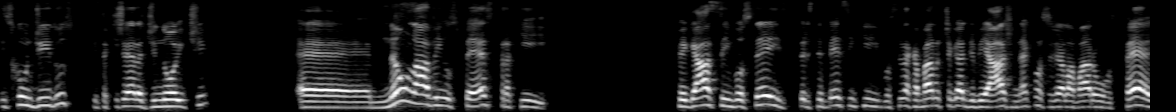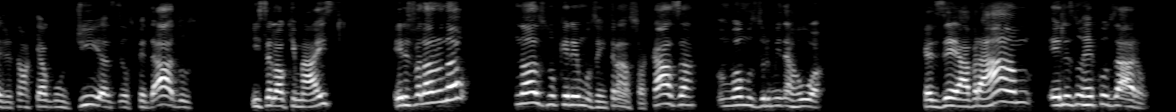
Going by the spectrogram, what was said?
escondidos. Isso aqui já era de noite. É, não lavem os pés para que pegassem vocês, percebessem que vocês acabaram de chegar de viagem, né? Que vocês já lavaram os pés, já estão aqui alguns dias hospedados e sei lá o que mais. Eles falaram, não, nós não queremos entrar na sua casa, vamos dormir na rua. Quer dizer, Abraham, eles não recusaram,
